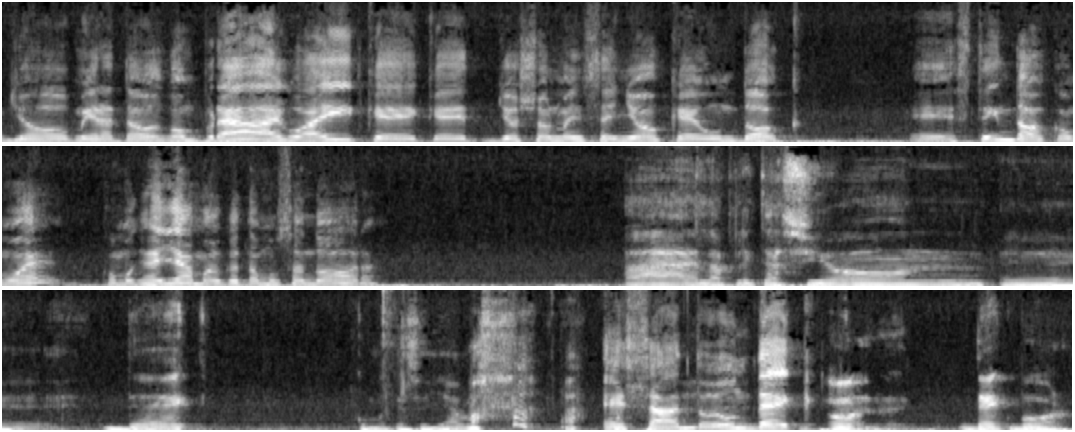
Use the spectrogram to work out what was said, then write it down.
Yo, mira, tengo que comprar algo ahí que, que Joshua me enseñó, que es un dock. Eh, Steam Dock, ¿cómo es? ¿Cómo que se llama el que estamos usando ahora? Ah, la aplicación eh, Deck. ¿Cómo es que se llama? Exacto, es un deck. Oh, Deckboard.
